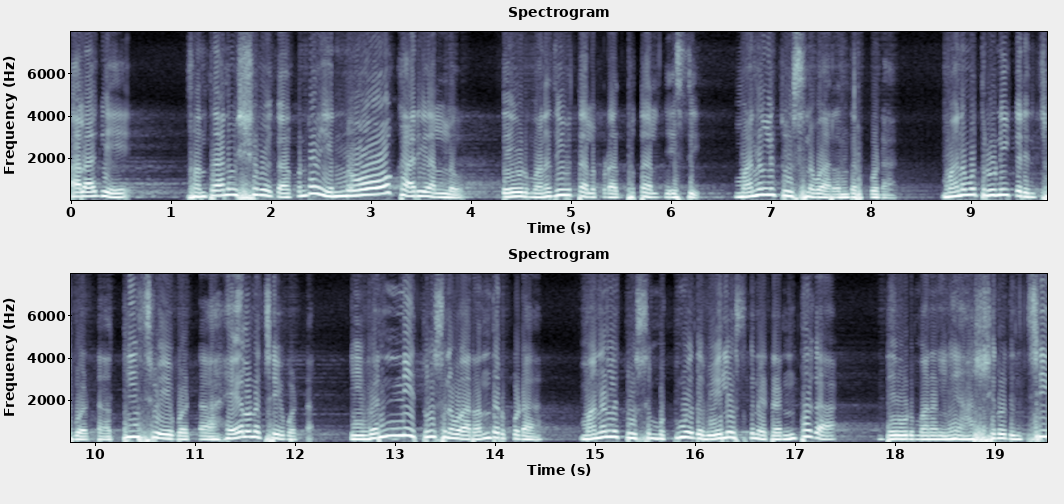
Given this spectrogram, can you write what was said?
అలాగే సంతాన విషయమే కాకుండా ఎన్నో కార్యాల్లో దేవుడు మన జీవితాలు కూడా అద్భుతాలు చేసి మనల్ని చూసిన వారందరూ కూడా మనము తృణీకరించబట్ట తీసివేయబట్ట హేళన చేయబట్ట ఇవన్నీ చూసిన వారందరూ కూడా మనల్ని చూసి ముక్కు మీద వేలేసుకునేటంతగా దేవుడు మనల్ని ఆశీర్వదించి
